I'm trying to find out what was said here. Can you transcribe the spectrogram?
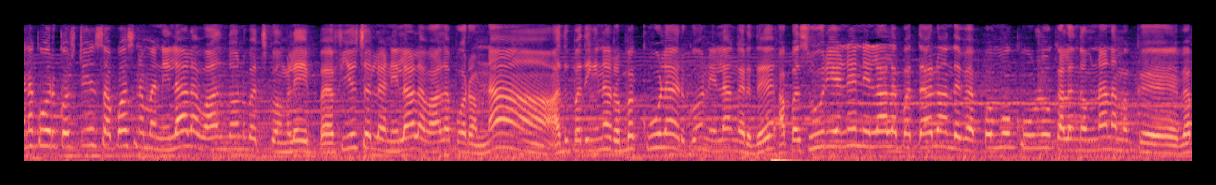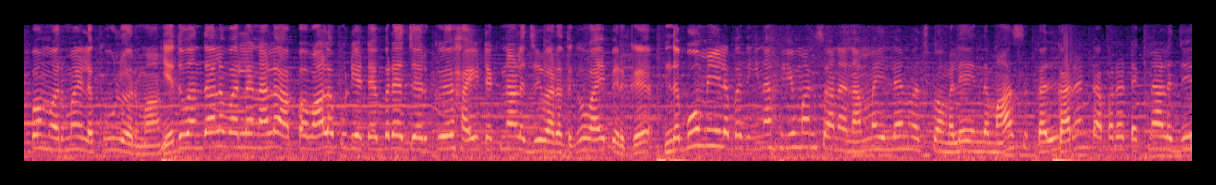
எனக்கு ஒரு கொஸ்டின் சப்போஸ் நம்ம நிலாவில் வாழ்ந்தோன்னு வச்சுக்கோங்களேன். இப்போ ஃப்யூச்சரில் நிலாவில் வாழ போகிறோம்னா அது பார்த்தீங்கன்னா ரொம்ப கூலாக இருக்கும் நிலாங்கிறது. அப்போ சூரியனே நிலாவில் பார்த்தாலும் அந்த வெப்பமும் கூலும் கலந்தோம்னா நமக்கு வெப்பம் வருமா இல்லை கூழ் வருமா? எது வந்தாலும் வரலனாலும் அப்போ வாழக்கூடிய டெம்பரேச்சருக்கு ஹை டெக்னாலஜி வரதுக்கு வாய்ப்பு இருக்குது இந்த பூமியில் பார்த்தீங்கன்னா ஹியூமன்ஸ் ஆன நம்ம இல்லைன்னு வச்சுக்கோங்களேன். இந்த மாசுக்கள் கரண்ட் அப்புறம் டெக்னாலஜி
